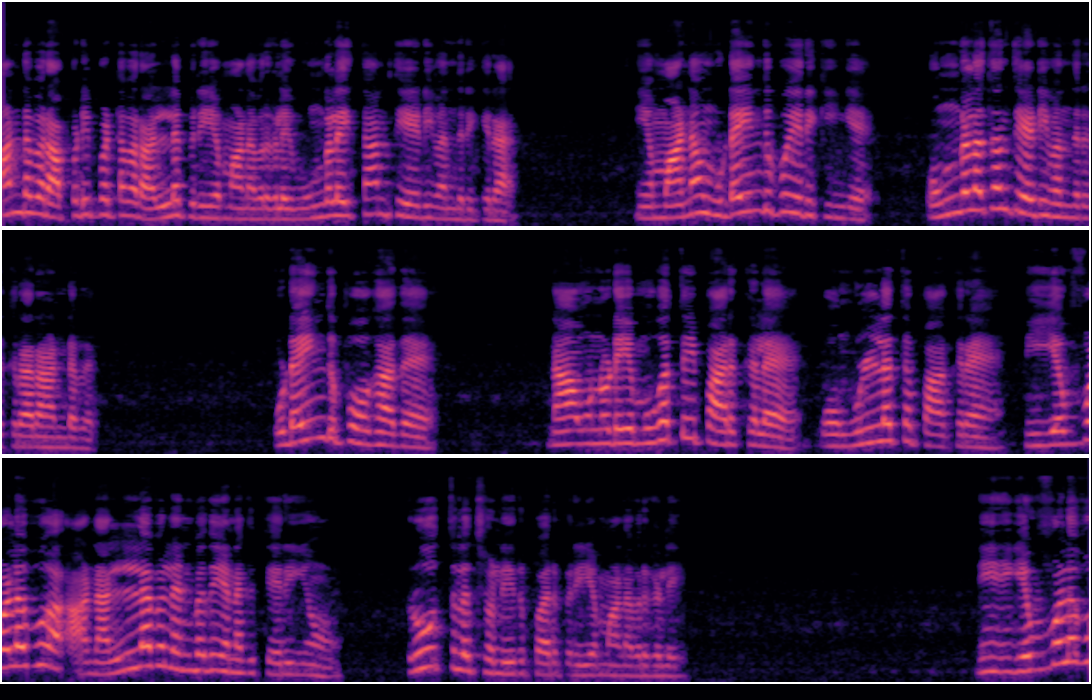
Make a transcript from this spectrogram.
ஆண்டவர் அப்படிப்பட்டவர் அல்ல பிரியமானவர்களை. உங்களைத்தான் தேடி வந்திருக்கிறார். என் மனம் உடைந்து போயிருக்கீங்க. உங்களை தான் தேடி வந்திருக்கிறார் ஆண்டவர். உடைந்து போகாத. நான் உன்னுடைய முகத்தை பார்க்கல. உன் உள்ளத்தை பார்க்குறேன். நீ எவ்வளவு நல்லவள் என்பது எனக்கு தெரியும். ரூத்தில் சொல்லியிருப்பார் பிரியமானவர்களே. நீ எவ்வளவு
